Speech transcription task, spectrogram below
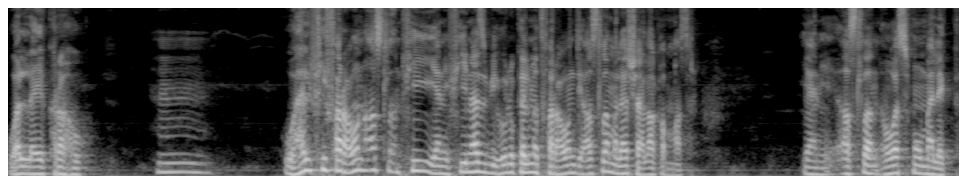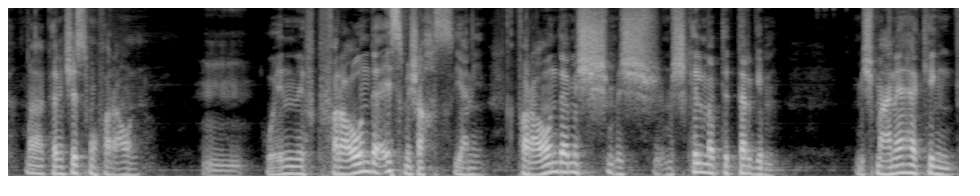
ولا يكرهه؟ وهل في فرعون أصلا؟ في يعني في ناس بيقولوا كلمة فرعون دي أصلا ملهاش علاقة بمصر. يعني أصلا هو اسمه ملك ما كانش اسمه فرعون. وإن فرعون ده اسم شخص يعني فرعون ده مش مش مش كلمة بتترجم مش معناها كينج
